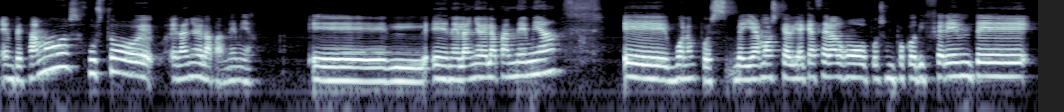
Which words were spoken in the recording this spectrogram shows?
empezamos justo el año de la pandemia. en el año de la pandemia, eh, bueno, pues veíamos que había que hacer algo pues un poco diferente.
